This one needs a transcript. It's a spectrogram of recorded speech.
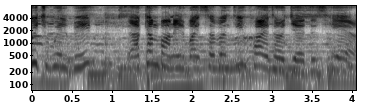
which will be accompanied by 17 fighter jets here.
